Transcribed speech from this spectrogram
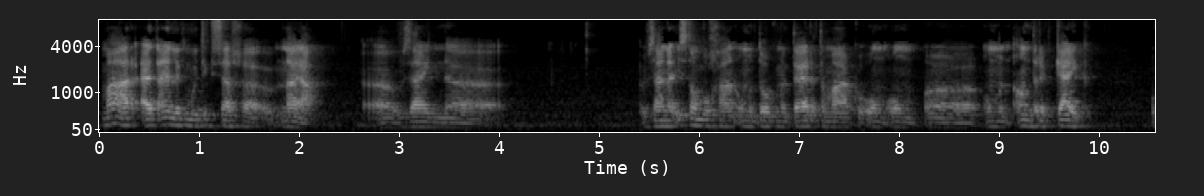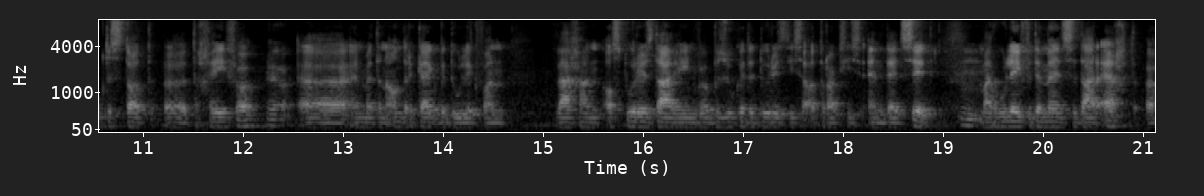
Maar uiteindelijk moet ik zeggen, nou ja, we, zijn, we zijn naar Istanbul gegaan om een documentaire te maken, om, om, om een andere kijk op de stad te geven. Ja. En met een andere kijk bedoel ik van, wij gaan als toerist daarheen, we bezoeken de toeristische attracties en that's it. Hmm. Maar hoe leven de mensen daar echt? Eh,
